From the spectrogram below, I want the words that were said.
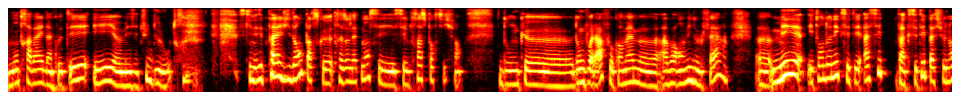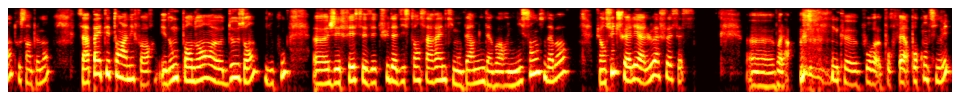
mon travail d'un côté et mes études de l'autre. Ce qui n'était pas évident parce que très honnêtement c'est ultra sportif. Hein. Donc donc voilà, faut quand même avoir envie de le faire. mais étant donné que c'était assez, que c'était passionnant tout simplement, ça n'a pas été tant un effort. Et donc pendant deux ans du coup, j'ai fait ces études à distance à Rennes qui m'ont permis d'avoir une licence d'abord. Puis ensuite, je suis allée à l'EHESS. Euh, voilà, donc euh, pour, pour, faire, pour continuer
